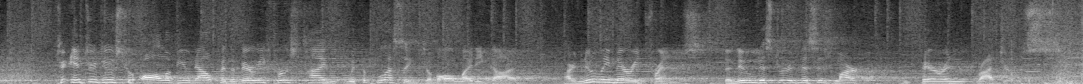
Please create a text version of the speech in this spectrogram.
to introduce to all of you now for the very first time with the blessings of Almighty God, our newly married friends, the new Mr. and Mrs. Mark and Ferrin Rogers.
